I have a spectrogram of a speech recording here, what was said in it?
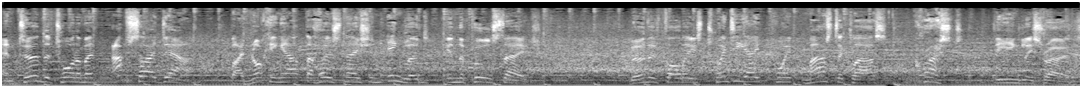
and turned the tournament upside down by knocking out the host nation England in the pool stage. Bernard Foley's 28-point masterclass crushed the English Rose.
